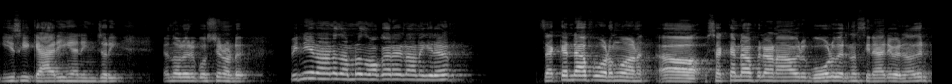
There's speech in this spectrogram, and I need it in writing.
Is he carrying and injury എന്നുള്ളൊരു ക്വസ്റ്റ്യൻ ഉണ്ട്. പിന്നീടാണ് നമ്മൾ നോക്കാനായിട്ടാണെങ്കിൽ സെക്കൻഡ് ഹാഫ് തുടങ്ങുവാണ്. സെക്കൻഡ് ഹാഫിലാണ് ആ ഒരു ഗോൾ വരുന്ന സിനാരി വരുന്നത്. അതൊരു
